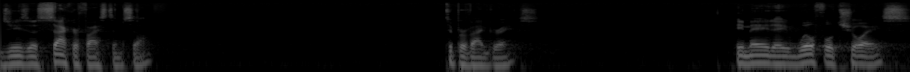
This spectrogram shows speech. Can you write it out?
Jesus sacrificed himself to provide grace. He made a willful choice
